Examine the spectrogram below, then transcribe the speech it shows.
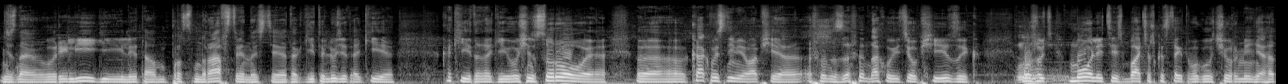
не знаю, религии или там просто нравственности, это какие-то люди такие, какие-то такие очень суровые. Э, как вы с ними вообще за- находите общий язык? Может быть, молитесь, батюшка стоит в углу, чур меня,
